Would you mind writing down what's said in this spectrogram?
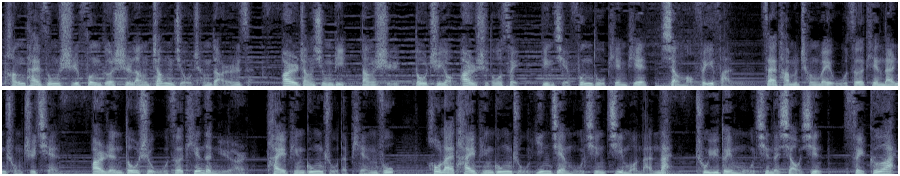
唐太宗时凤阁侍郎张九成的儿子。二张兄弟当时都只有二十多岁，并且风度翩翩，相貌非凡。在他们成为武则天男宠之前，二人都是武则天的女儿，太平公主的偏夫。后来太平公主因见母亲寂寞难耐，出于对母亲的孝心，遂割爱，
